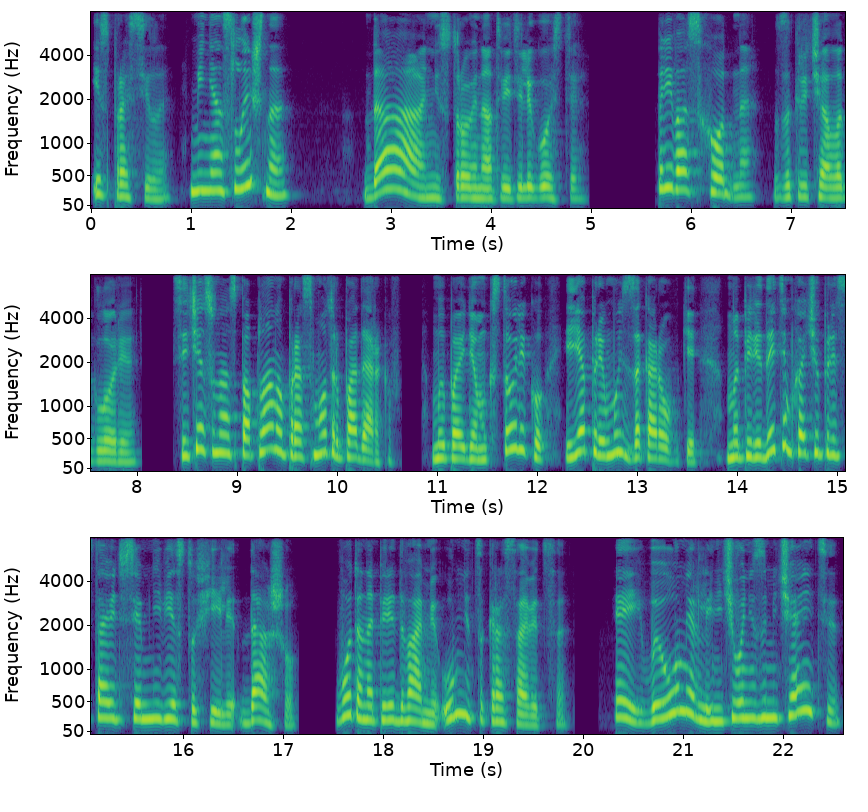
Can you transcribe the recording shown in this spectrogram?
и спросила. «Меня слышно?» «Да», – нестройно ответили гости. «Превосходно!» – закричала Глория. «Сейчас у нас по плану просмотр подарков. Мы пойдем к столику, и я примусь за коробки. Но перед этим хочу представить всем невесту Фили, Дашу. Вот она перед вами, умница-красавица. Эй, вы умерли, ничего не замечаете?»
